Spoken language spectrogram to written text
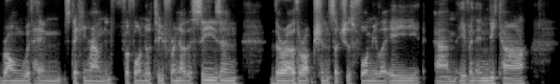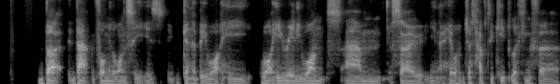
wrong with him sticking around in, for Formula Two for another season. There are other options such as Formula E, um, even IndyCar. But that Formula One seat is going to be what he what he really wants. Um, so you know he'll just have to keep looking for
